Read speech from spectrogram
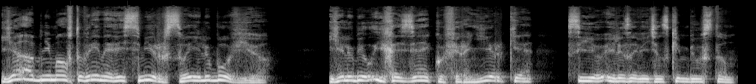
Я обнимал в то время весь мир своей любовью. Я любил и хозяйку Ферньерке с ее елизаветинским бюстом,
